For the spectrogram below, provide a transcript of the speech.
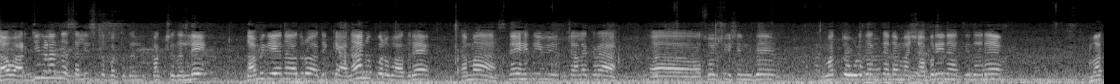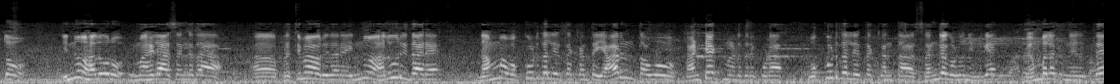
ತಾವು ಅರ್ಜಿಗಳನ್ನು ಸಲ್ಲಿಸಿದ ಪಕ್ಷದಲ್ಲಿ ಪಕ್ಷದಲ್ಲಿ ತಮಗೇನಾದರೂ ಅದಕ್ಕೆ ಅನಾನುಕೂಲವಾದರೆ ನಮ್ಮ ಸ್ನೇಹಿತಿ ಚಾಲಕರ ಅಸೋಸಿಯೇಷನ್ ಇದೆ ಮತ್ತು ಉಳಿದಂತೆ ನಮ್ಮ ಶಬರಿನಾಥ್ ಇದ್ದಾರೆ. ಮತ್ತು ಇನ್ನೂ ಹಲವರು, ಮಹಿಳಾ ಸಂಘದ ಪ್ರತಿಮಾ ಅವರಿದ್ದಾರೆ. ಇನ್ನೂ ಹಲವರು ಇದ್ದಾರೆ ನಮ್ಮ ಒಕ್ಕೂಟದಲ್ಲಿರ್ತಕ್ಕಂಥ ಯಾರನ್ನು ತಾವು ಕಾಂಟ್ಯಾಕ್ಟ್ ಮಾಡಿದ್ರೆ ಕೂಡ ಒಕ್ಕೂಟದಲ್ಲಿರ್ತಕ್ಕಂಥ ಸಂಘಗಳು ನಿಮಗೆ ಬೆಂಬಲಕ್ಕೆ ನೀಡುತ್ತೆ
